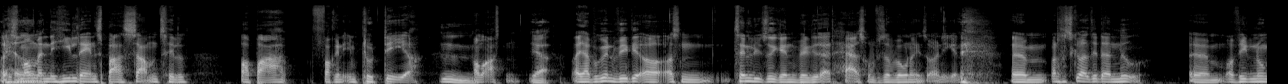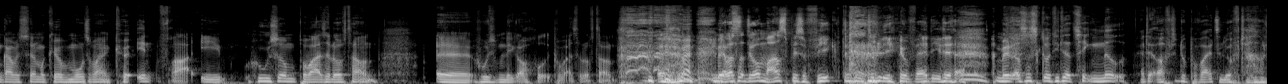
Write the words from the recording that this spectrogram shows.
det er som om, man hele dagen sparer sammen til at bare fucking implodere Mm. om aftenen. Ja. Og jeg har begyndt virkelig at, at sådan, tænde lyset igen, hvilket er et herresrum, så vågner ens øjne igen. øhm, og så skriver alt det der ned. Øhm, og virkelig nogle gange, selvom man kører på motorvejen, kører ind fra i Husum på vej til lufthavnen, Øh, huset ligger overhovedet ikke på vej til lufthavnen. Men det, var så, det var meget specifikt, du lige hævde fat i det her. Men og så skrive de der ting ned. Er det ofte, du er på vej til lufthavn?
